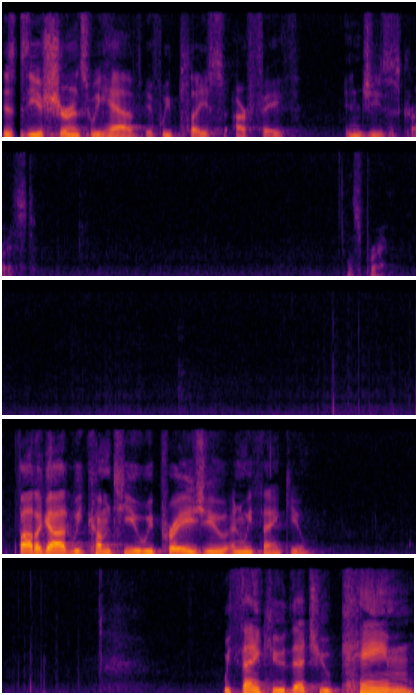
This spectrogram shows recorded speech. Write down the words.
is the assurance we have if we place our faith in Jesus Christ. Let's pray. Father God, we come to you, we praise you, and we thank you. We thank you that you came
